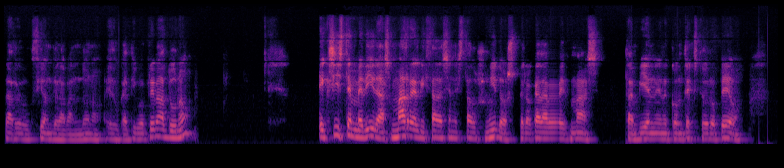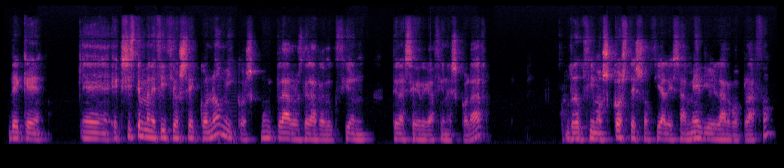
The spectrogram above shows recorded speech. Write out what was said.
la reducción del abandono educativo prematuro. Existen medidas más realizadas en Estados Unidos, pero cada vez más también en el contexto europeo, de que eh, existen beneficios económicos muy claros de la reducción de la segregación escolar. Reducimos costes sociales a medio y largo plazo,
